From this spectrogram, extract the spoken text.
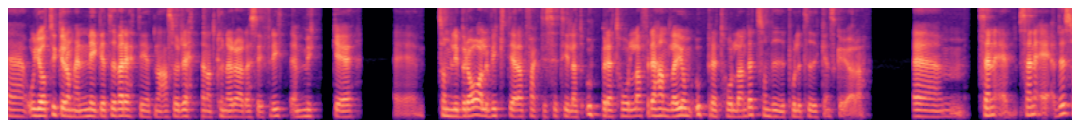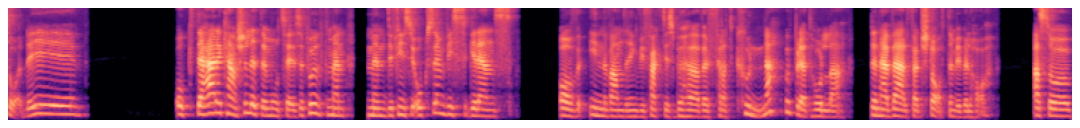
Eh, och jag tycker de här negativa rättigheterna, alltså rätten att kunna röra sig fritt, är mycket Eh, som liberal viktigare att faktiskt se till att upprätthålla, för det handlar ju om upprätthållandet som vi i politiken ska göra. Um, sen, är, sen är det så. Det är, och det här är kanske lite motsägelsefullt men, men det finns ju också en viss gräns av invandring vi faktiskt behöver för att kunna upprätthålla den här välfärdsstaten vi vill ha. Alltså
